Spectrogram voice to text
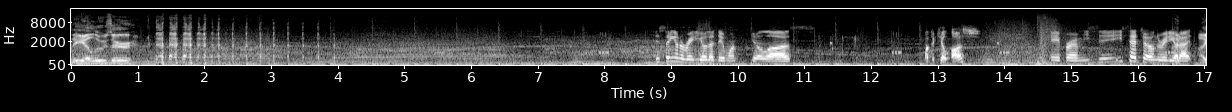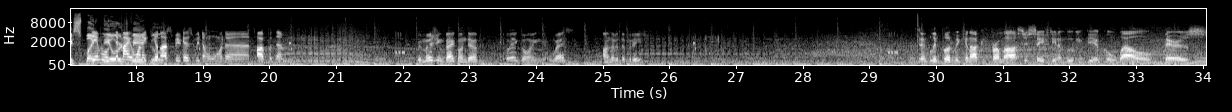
See ya, loser. They're saying on the radio that they want to kill us. Want to kill us? Hey, from he, he said to on the radio I, that I they, spiked will- the they might want to kill us because we don't want to talk with them. We're merging back on their way, going west, under the bridge. Simply put, we cannot confirm a hostage safety in a moving vehicle while there's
